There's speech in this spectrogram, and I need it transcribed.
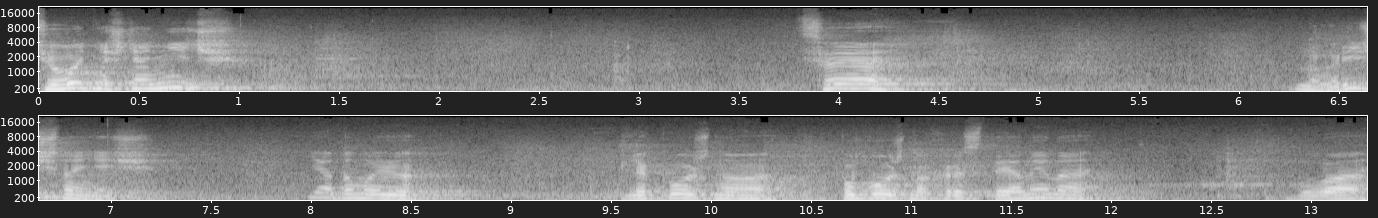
сьогоднішня ніч це новорічна ніч. Я думаю, для кожного побожного християнина була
